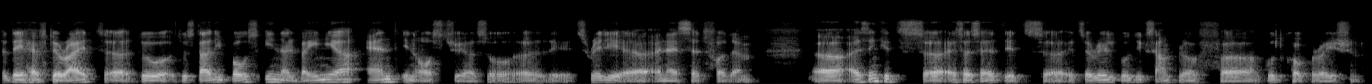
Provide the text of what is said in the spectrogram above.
they have the right uh, to to study both in Albania and in Austria. So uh, it's really an asset for them. I think it's, as I said, it's it's a really good example of good cooperation.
